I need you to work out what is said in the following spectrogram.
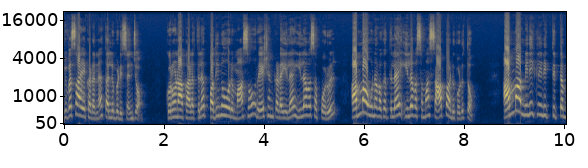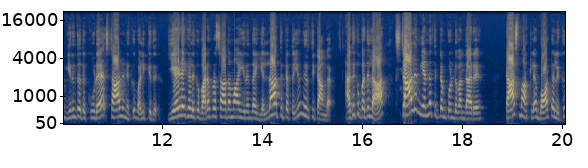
விவசாய கடனை தள்ளுபடி செஞ்சோம். கொரோனா காலத்துல பதினோரு மாசம் ரேஷன் கடையில இலவச பொருள் அம்மா உணவகத்துல இலவசமா சாப்பாடு கொடுத்தோம். அம்மா மினி கிளினிக் திட்டம் இருந்தது கூட ஸ்டாலினுக்கு வலிக்குது. ஏழைகளுக்கு வரப்பிரசாதமா இருந்த எல்லா திட்டத்தையும் நிறுத்திட்டாங்க. அதுக்கு பதிலா ஸ்டாலின் என்ன திட்டம் கொண்டு வந்தாரு? டாஸ்மாக்ல பாட்டிலுக்கு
